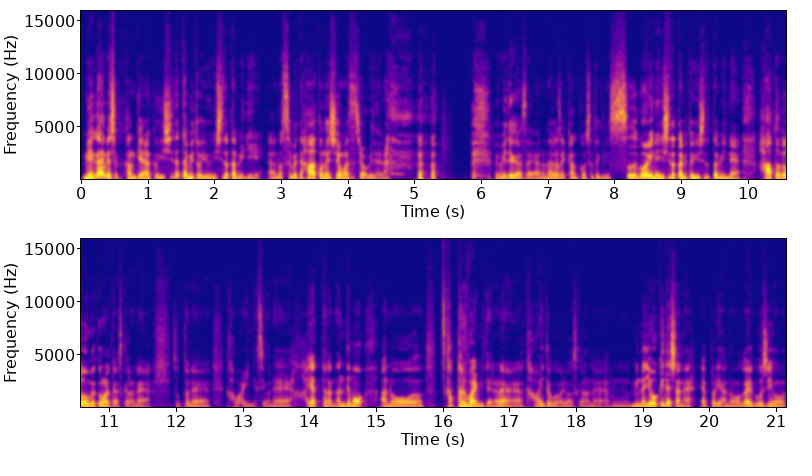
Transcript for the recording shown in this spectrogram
メガネ飯とか関係なく、石畳という石畳に、あの、すべてハートの石を混ぜちゃうみたいな。見てください。あの、長崎観光した時に、すごいね、石畳と石畳にね、ハートが埋め込まれたやつからね、ちょっとね、可愛いんですよね。流行ったら何でも、あの、使ったるばいみたいなね、可愛いとこがありますからね。うん、みんな陽気でしたね。やっぱり、あの、外国人を、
